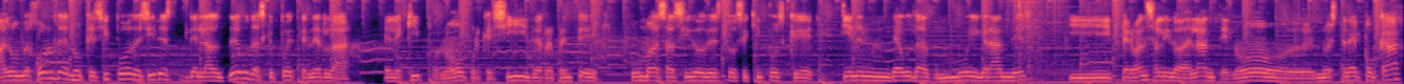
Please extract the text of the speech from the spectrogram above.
A lo mejor de lo que sí puedo decir es de las deudas que puede tener la, el equipo, ¿no? Porque sí, de repente Pumas ha sido de estos equipos que tienen deudas muy grandes y pero han salido adelante, ¿no? En nuestra época,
